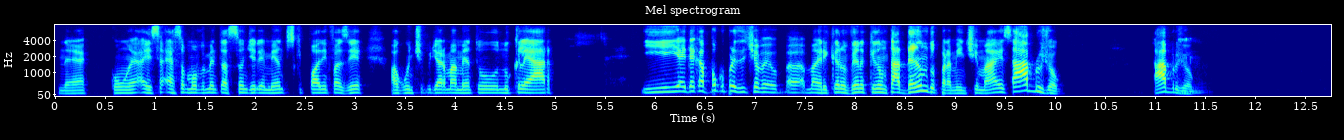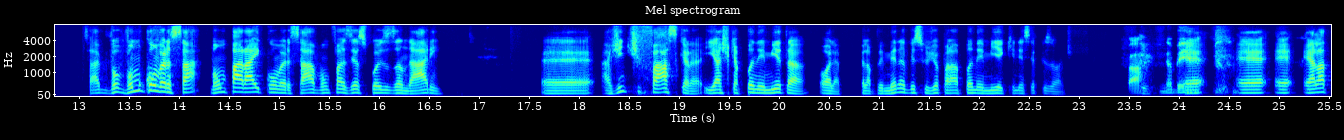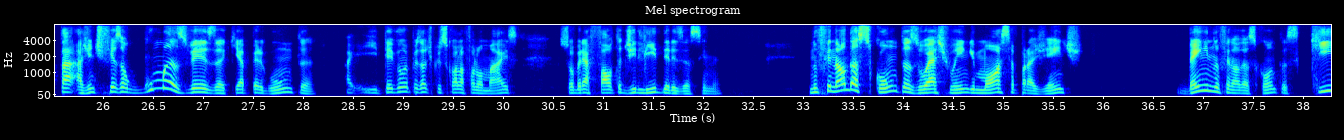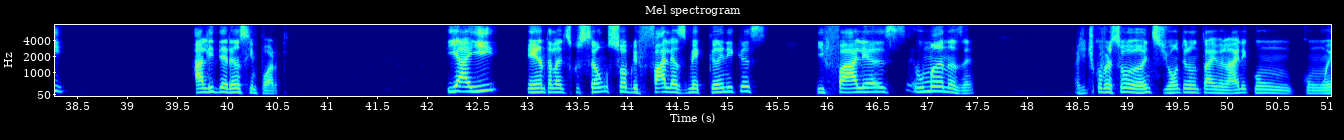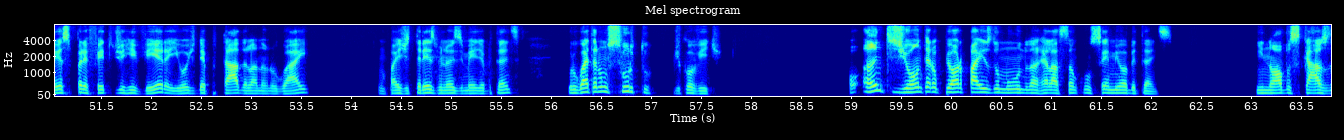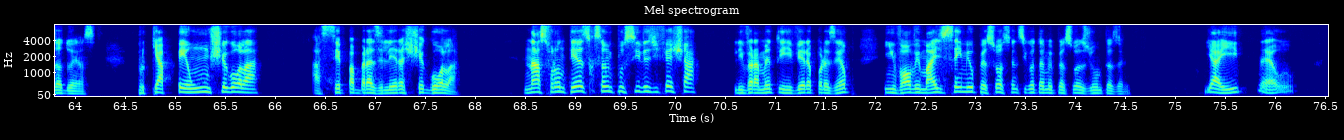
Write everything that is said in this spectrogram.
né, com essa, essa movimentação de elementos que podem fazer algum tipo de armamento nuclear. E aí daqui a pouco o presidente americano vendo que não está dando para mentir mais, abre o jogo, abre o jogo. Hum sabe? V vamos conversar, vamos parar e conversar, vamos fazer as coisas andarem. É, a gente faz, cara, e acho que a pandemia tá. Olha, pela primeira vez surgiu a palavra pandemia aqui nesse episódio. Ah, ainda bem. É, é, é, ela tá. A gente fez algumas vezes aqui a pergunta, e teve um episódio que a escola falou mais sobre a falta de líderes, assim, né? No final das contas, o West Wing mostra pra gente, bem no final das contas, que a liderança importa. E aí entra na discussão sobre falhas mecânicas e falhas humanas, né? A gente conversou antes de ontem no timeline com, com um ex-prefeito de Rivera e hoje deputado lá no Uruguai, um país de 3 milhões e meio de habitantes. O Uruguai está num surto de Covid. Antes de ontem era o pior país do mundo na relação com 100 mil habitantes, em novos casos da doença. Porque a P1 chegou lá, a cepa brasileira chegou lá. Nas fronteiras que são impossíveis de fechar. Livramento e Rivera, por exemplo, envolve mais de 100 mil pessoas, 150 mil pessoas juntas ali. E aí, né,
